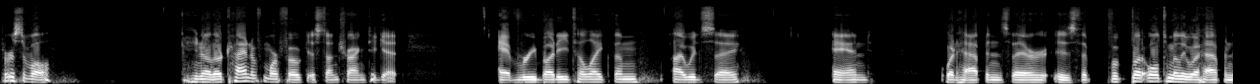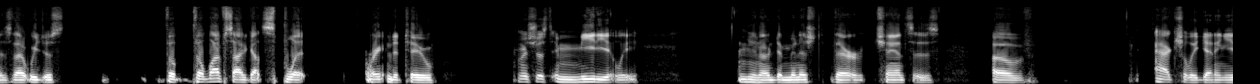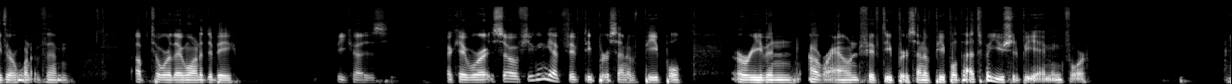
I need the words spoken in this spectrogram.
first of all, you know, they're kind of more focused on trying to get everybody to like them, I would say. And what happens there is that, but, but ultimately, what happened is that we just, the, the left side got split right into two. It was just immediately, you know, diminished their chances of actually getting either one of them up to where they wanted to be. Because, okay, we're so if you can get 50% of people, or even around 50% of people, that's what you should be aiming for.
